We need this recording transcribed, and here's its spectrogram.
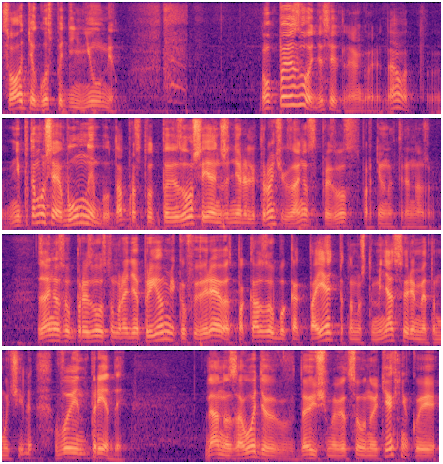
Слава тебе, Господи, не умел. Ну, повезло, действительно, я говорю. Да, вот. Не потому, что я умный был, да, просто вот повезло, что я инженер-электронщик, занялся производством спортивных тренажеров. Занялся производством радиоприемников, уверяю вас, показывал бы, как паять, потому что меня все время этому учили военпреды. Да, на заводе, дающем авиационную технику, и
